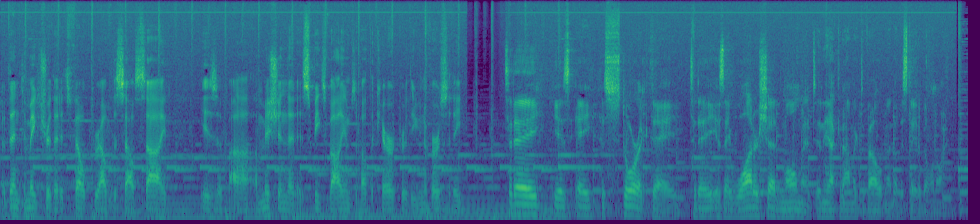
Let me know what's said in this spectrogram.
but then to make sure that it's felt throughout the South Side is a, a mission that speaks volumes about the character of the university. Today is a historic day. Today is a watershed moment in the economic development of the state of Illinois.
